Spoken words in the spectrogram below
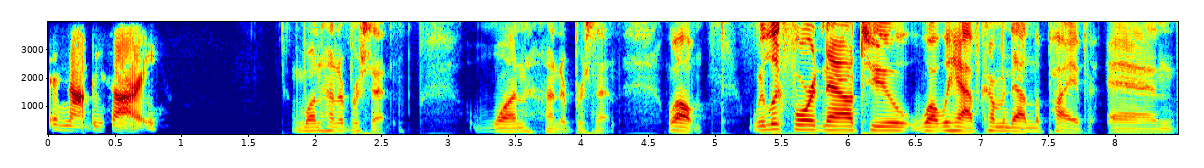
and not be sorry. One hundred percent. One hundred percent. Well, we look forward now to what we have coming down the pipe, and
